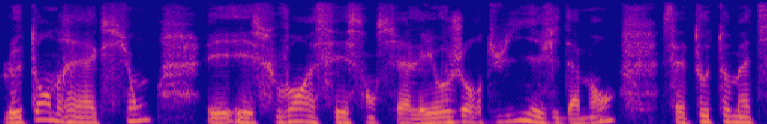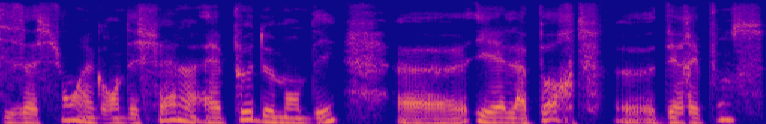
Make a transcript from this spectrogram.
le temps de réaction est, souvent assez essentiel. Et aujourd'hui, évidemment, cette automatisation à grande échelle, elle peut demander euh, et elle apporte euh, des réponses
